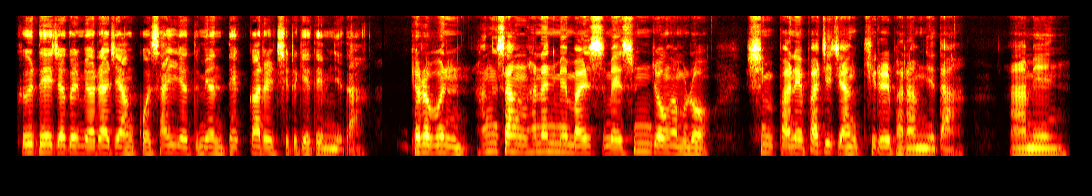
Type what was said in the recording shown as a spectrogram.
그 대적을 멸하지 않고 살려두면 대가를 치르게 됩니다. 여러분, 항상 하나님의 말씀에 순종함으로 심판에 빠지지 않기를 바랍니다. 아멘.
